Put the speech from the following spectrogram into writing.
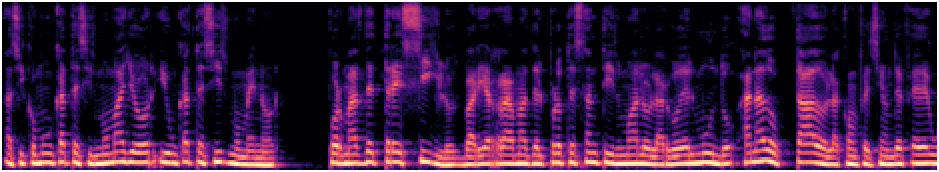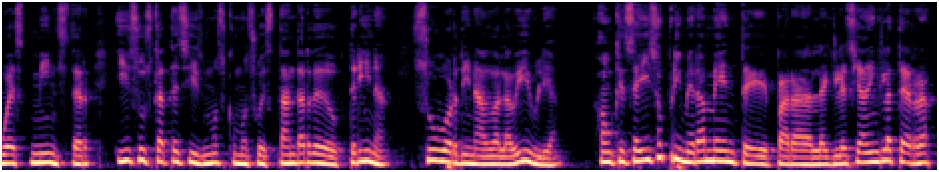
así como un catecismo mayor y un catecismo menor. Por más de tres siglos, varias ramas del protestantismo a lo largo del mundo han adoptado la Confesión de Fe de Westminster y sus catecismos como su estándar de doctrina, subordinado a la Biblia. Aunque se hizo primeramente para la Iglesia de Inglaterra,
